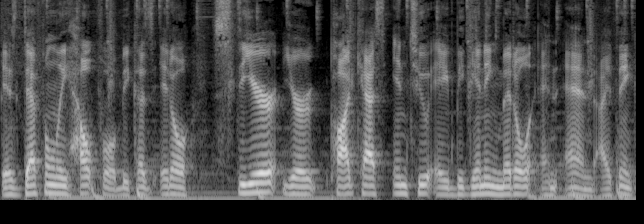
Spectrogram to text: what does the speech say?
is definitely helpful because it'll steer your podcast into a beginning, middle, and end. I think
